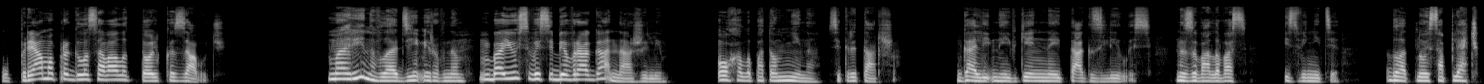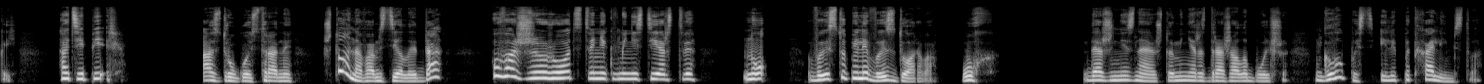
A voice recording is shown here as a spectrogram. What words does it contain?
упрямо проголосовала только завуч. «Марина Владимировна, боюсь, вы себе врага нажили», — охала потом Нина, секретарша. Галина Евгеньевна и так злилась, называла вас, извините, блатной соплячкой. А теперь... А с другой стороны, что она вам сделает, да? У вас же родственник в министерстве. Ну, выступили вы здорово. Ух. Даже не знаю, что меня раздражало больше, глупость или подхалимство.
